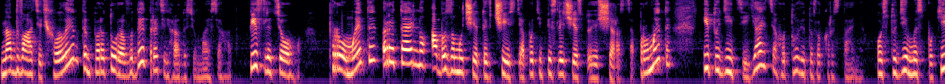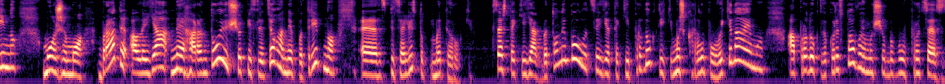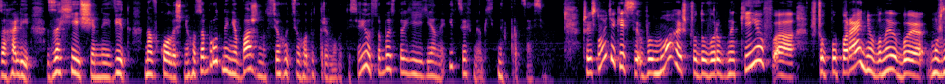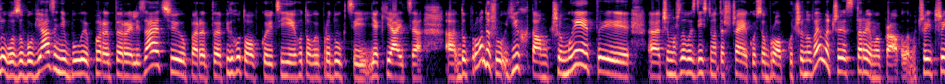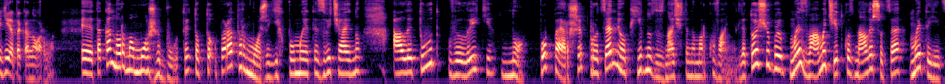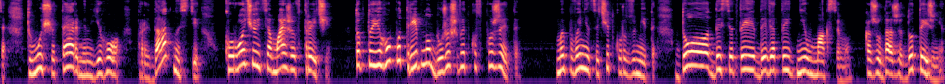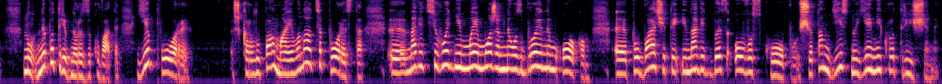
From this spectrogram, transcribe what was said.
На 20 хвилин температура води 30 градусів має сягати. Після цього промити ретельно або замочити в чисті, а потім після чистої ще раз це промити. І тоді ці яйця готові до використання. Ось тоді ми спокійно можемо брати, але я не гарантую, що після цього не потрібно е, спеціалісту мити руки. Все ж таки, як би то не було, це є такий продукт, який ми шкарлупу викидаємо, а продукт використовуємо, щоб був процес взагалі захищений від навколишнього забруднення, бажано всього цього дотримуватися і особистої гігієни, і цих необхідних процесів. Чи існують якісь вимоги щодо виробників, е, щоб попередньо вони би можливо зобов'язані були перед реалізацією, перед підготовкою цієї готової продукції, як яйця е, до продажу, їх там чи мити, е, чи можливо здійснювати ще якусь обробку, чи новими, чи старими правилами, чи, чи є така норма? Така норма може бути, тобто оператор може їх помити, звичайно, але тут велике но. По-перше, про це необхідно зазначити на маркуванні для того, щоб ми з вами чітко знали, що це мите яйце, тому що термін його придатності корочується майже втричі. Тобто його потрібно дуже швидко спожити. Ми повинні це чітко розуміти. До 10-9 днів максимум, кажу, навіть до тижня. Ну, не потрібно ризикувати. Є пори. Шкарлупа має, вона це пориста. Е, Навіть сьогодні ми можемо неозброєним оком е, побачити і навіть без овоскопу, що там дійсно є мікротріщини.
